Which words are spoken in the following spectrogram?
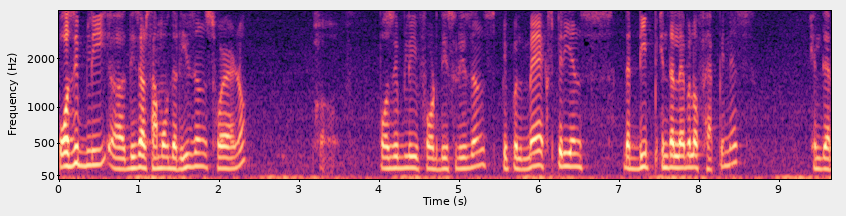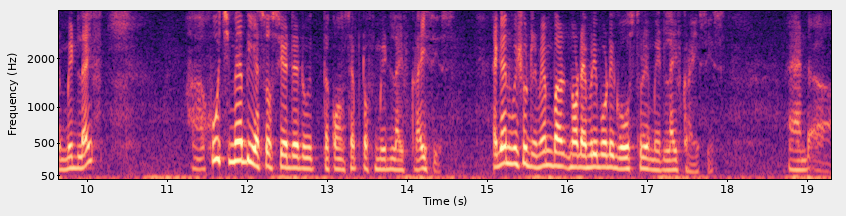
possibly uh, these are some of the reasons where you know uh, possibly for these reasons people may experience the dip in the level of happiness in their midlife uh, which may be associated with the concept of midlife crisis. Again we should remember not everybody goes through a midlife crisis. And uh,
